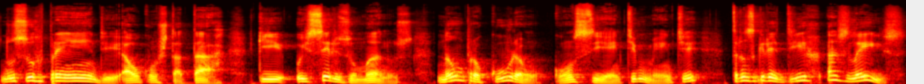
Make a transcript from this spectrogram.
nos surpreende ao constatar que os seres humanos não procuram conscientemente transgredir as leis.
